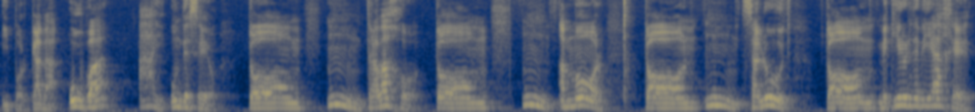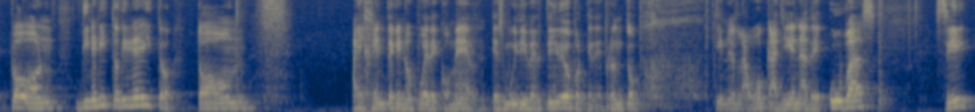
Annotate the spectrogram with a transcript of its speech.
y por cada uva hay un deseo. Tom, mm, trabajo, tom, mm, amor, tom, mm, salud, Tom, me quiero ir de viaje. Tom, dinerito, dinerito. Tom. Hay gente que no puede comer. Es muy divertido porque de pronto tienes la boca llena de uvas. ¿Sí?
